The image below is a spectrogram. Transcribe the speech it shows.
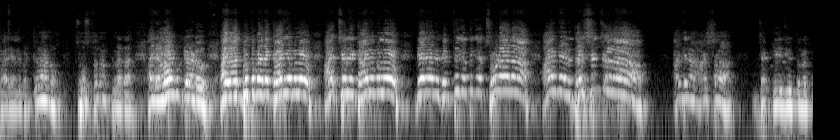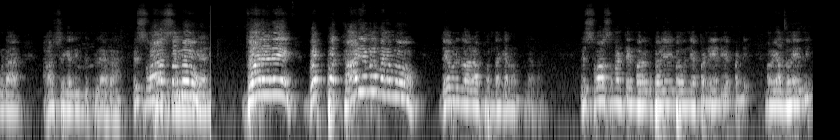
కార్యాలు వింటున్నాను. చూస్తున్నాం పిల్లరా. ఆయన ఎలా ఉంటాడు? ఆయన అద్భుతమైన కార్యములు ఆశ్చర్య కార్యములు నేను ఆయన వ్యక్తిగతంగా చూడాలా? ఆయన నేను దర్శించాలా? అది నా ఆశ. జక్కే జీవితంలో కూడా ఆశ కలిగింది పిల్లరా. విశ్వాసము ద్వారానే గొప్ప కార్యములు మనము దేవుని ద్వారా పొందగలం పిల్లరా. విశ్వాసం అంటే మరొక పర్యాయ పదం చెప్పండి. ఏంటి చెప్పండి? మనకు అర్థమయ్యేది?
